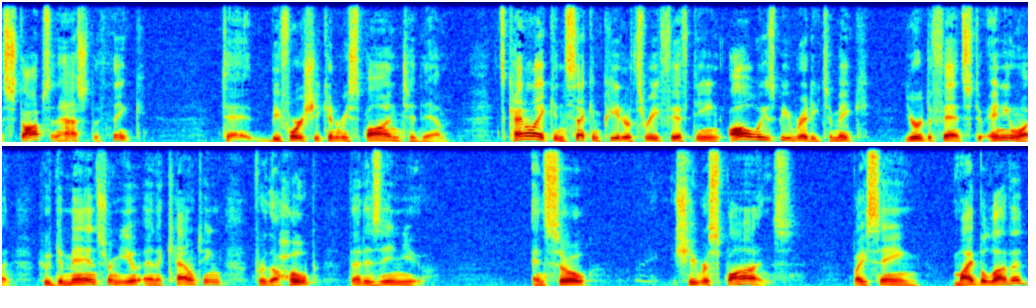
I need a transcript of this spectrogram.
stops and has to think to, before she can respond to them. It's kind of like in 2 Peter 3:15, always be ready to make your defense to anyone who demands from you an accounting for the hope that is in you. And so she responds by saying, My beloved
